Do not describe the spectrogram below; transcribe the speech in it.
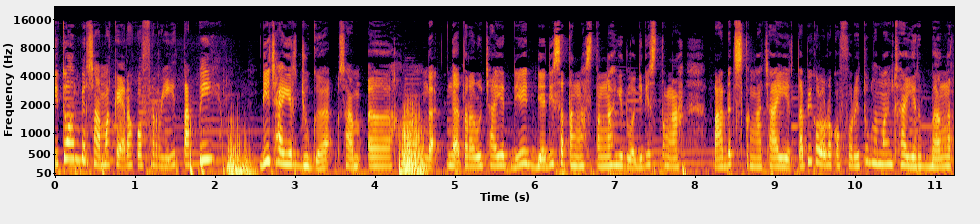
itu hampir sama kayak recovery tapi dia cair juga eh, nggak uh, nggak terlalu cair. Dia jadi setengah-setengah gitu loh. Jadi setengah padat setengah cair. Tapi kalau recovery itu memang cair banget.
